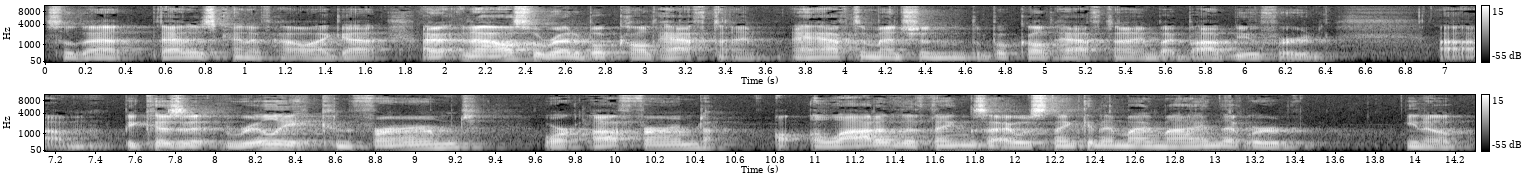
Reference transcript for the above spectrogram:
So that that is kind of how I got. I, and I also read a book called Halftime. I have to mention the book called Halftime by Bob Buford um, because it really confirmed or affirmed a a lot of the things I was thinking in my mind that were, you know,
